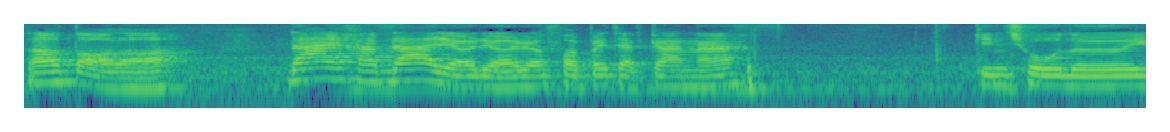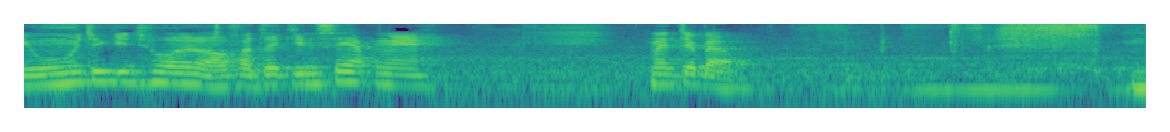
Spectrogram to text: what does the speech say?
เล่าต่อเหรอ ได้ครับได้เดี๋ยวเดี๋ยวเดี๋ยวฟอร์ดไปจัดการนะ กินโชว์เลยอู้จะกินโชว์เลยเหรอฟอร์ดจะกินแซ่บไง มันจะแบบอื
